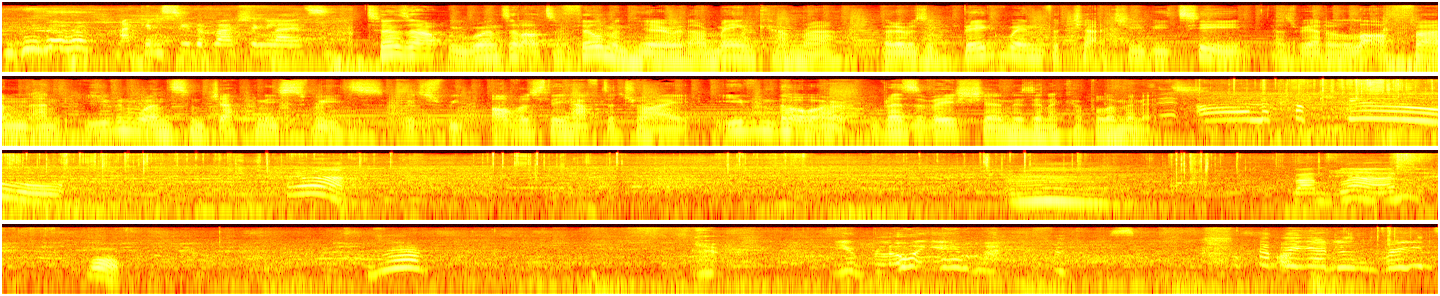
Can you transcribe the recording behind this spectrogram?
I can see the flashing lights. Turns out we weren't allowed to film in here with our main camera, but it was a big win for ChatGPT as we had a lot of fun and even won some Japanese sweets, which we obviously have to try, even though our reservation is in a couple of minutes. Oh, look how cute! Look at that. Mmm. But I'm glad. Whoa. You're blowing in my I think I just breathed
